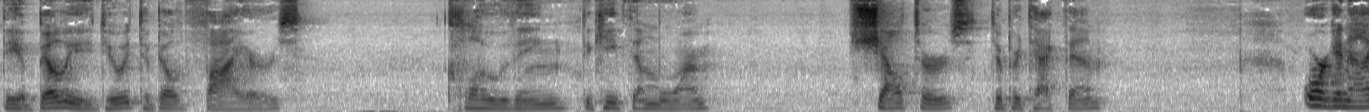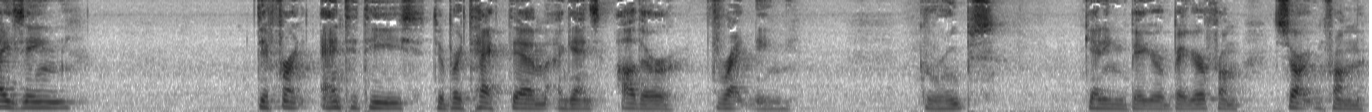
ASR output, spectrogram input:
the ability to do it, to build fires, clothing to keep them warm, shelters to protect them, organizing different entities to protect them against other threatening groups getting bigger, bigger from starting from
